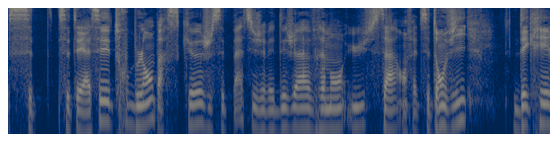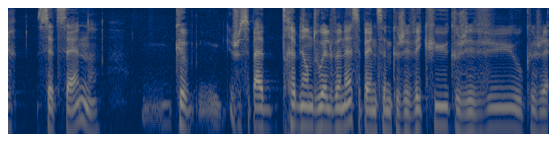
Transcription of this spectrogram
c'était assez troublant parce que je ne sais pas si j'avais déjà vraiment eu ça, en fait, cette envie d'écrire cette scène que je ne sais pas très bien d'où elle venait. C'est pas une scène que j'ai vécue, que j'ai vue ou que j'ai.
